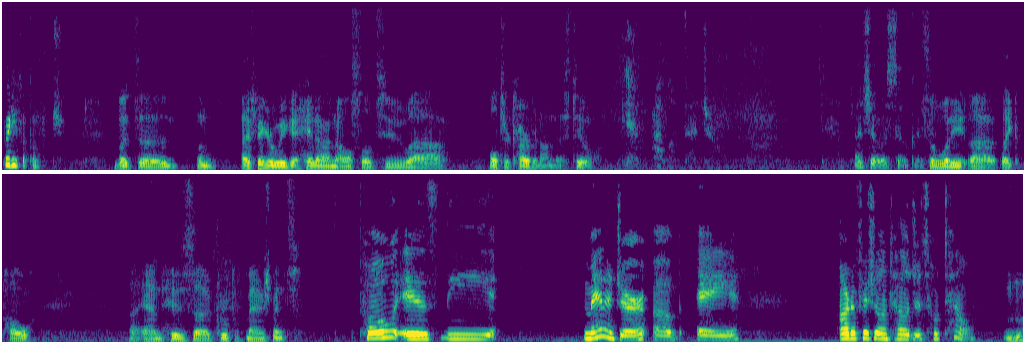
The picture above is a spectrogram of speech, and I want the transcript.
Pretty fucking much. But uh, um, I figure we get hit on also to uh, Altered Carbon on this too. I love that show. That show was so good. So what do you uh, like Poe uh, and his uh, group of management? Poe is the manager of a artificial intelligence hotel. hmm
